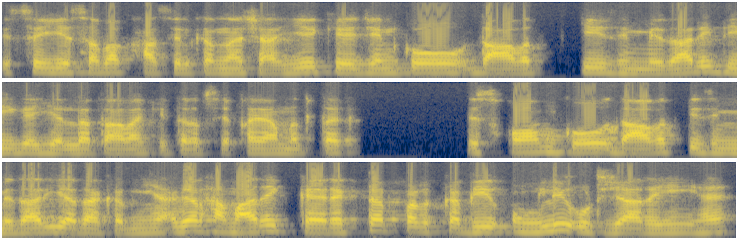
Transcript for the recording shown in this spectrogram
इससे ये सबक हासिल करना चाहिए कि जिनको दावत की ज़िम्मेदारी दी गई है अल्लाह ताला की तरफ़ से क़यामत तक, इस कौम को दावत की ज़िम्मेदारी अदा करनी है। अगर हमारे कैरेक्टर पर कभी उंगली उठ जा रही है,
